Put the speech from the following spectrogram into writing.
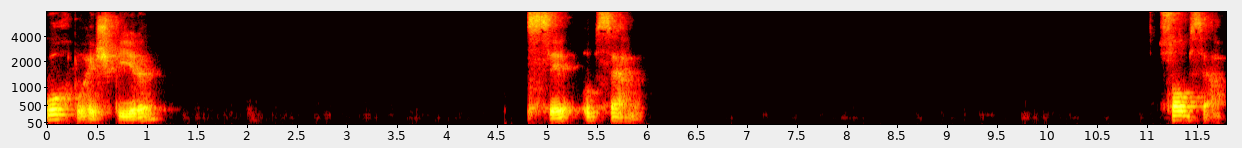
Corpo respira. Você observa. Só observa.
